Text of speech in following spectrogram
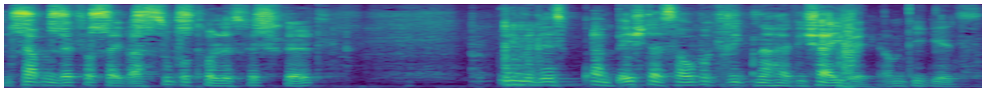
ich habe in letzter Zeit was super Tolles festgestellt. Wie man das am besten sauber kriegt, nachher die Scheibe, um die geht's.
